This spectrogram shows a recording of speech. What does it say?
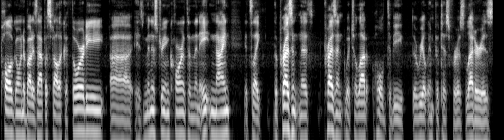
paul going about his apostolic authority uh, his ministry in corinth and then 8 and 9 it's like the presentness present which a lot hold to be the real impetus for his letter is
